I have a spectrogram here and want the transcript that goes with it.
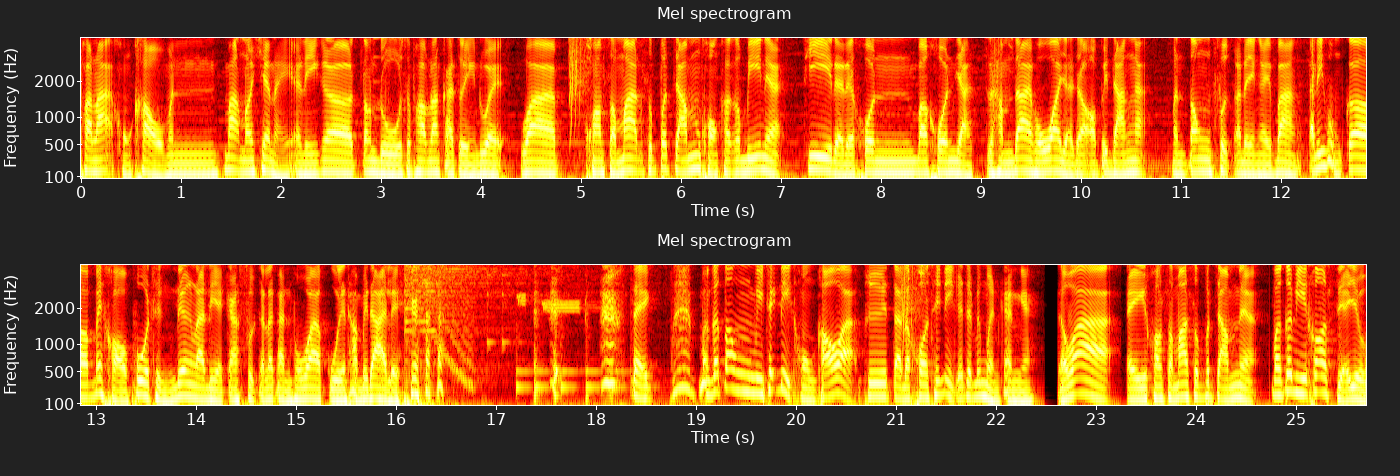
ภาระของเข่ามันมากน้อยแค่ไหน อันนี้ก็ต้องดูสภาพร่างกายตัวเองด้วย ว่าความสามารถซุปเปอร์จัมป์ของคากามิเนี่ย ที่หลายๆคนบางคนอยากจะทำได้ เพราะว่าอยากจะเอาไปดังอะมันต้องฝึกอะไรยังไงบ้าง อันนี้ผมก็ไม่ขอพูดถึงเรื่องรายละเอียดการฝึกกันแล้วกัน เพราะว่ากูยังทำไม่ได้เลย แต่มันก็ต้องมีเทคนิคของเขาอะ คือแต่ละคนเทคนิคก็จะไม่เหมือนกันไง แต่ว่าไอความสามารถซุปเปอร์จัมป์เนี่ย มันก็มีข้อเสียอยู่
